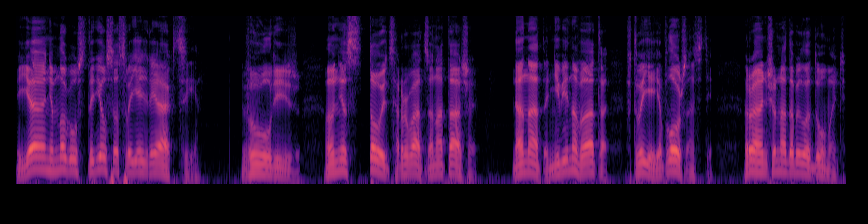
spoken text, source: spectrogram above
Я немного устыдился своей реакции. Вулдиж, он не стоит срываться, Наташа. Она-то не виновата в твоей оплошности. Раньше надо было думать,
